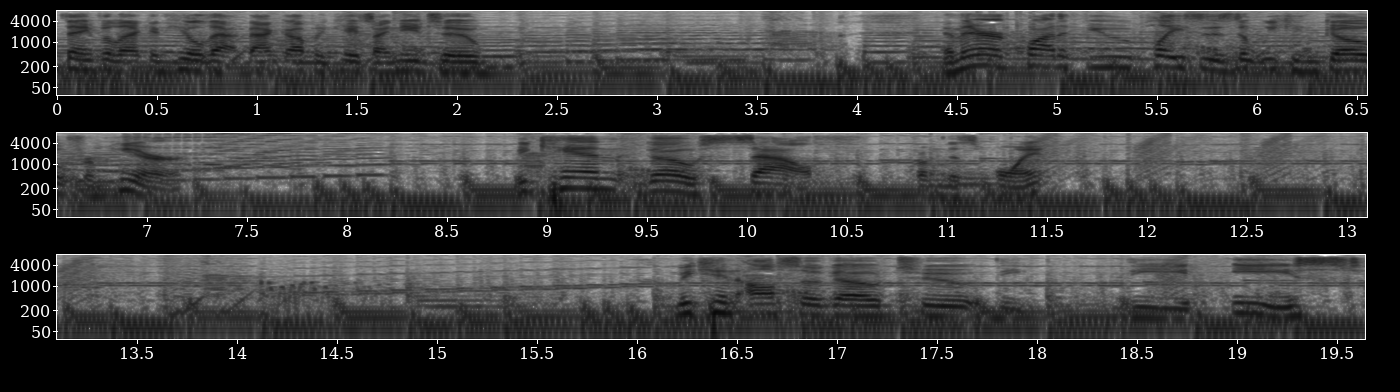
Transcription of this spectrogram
Thankfully, I can heal that back up in case I need to. And there are quite a few places that we can go from here. We can go south from this point. We can also go to the the east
